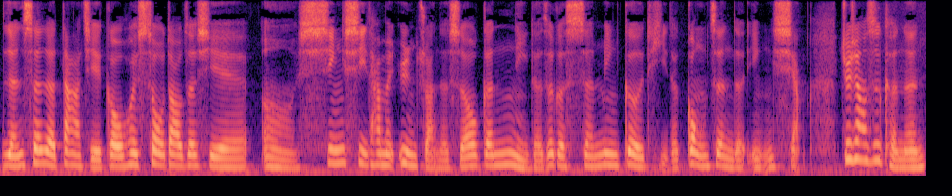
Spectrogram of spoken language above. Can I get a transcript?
人生的大结构会受到这些嗯星系他们运转的时候，跟你的这个生命个体的共振的影响，就像是可能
